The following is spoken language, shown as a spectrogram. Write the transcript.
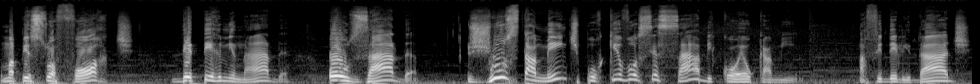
uma pessoa forte, determinada, ousada, justamente porque você sabe qual é o caminho. A fidelidade,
